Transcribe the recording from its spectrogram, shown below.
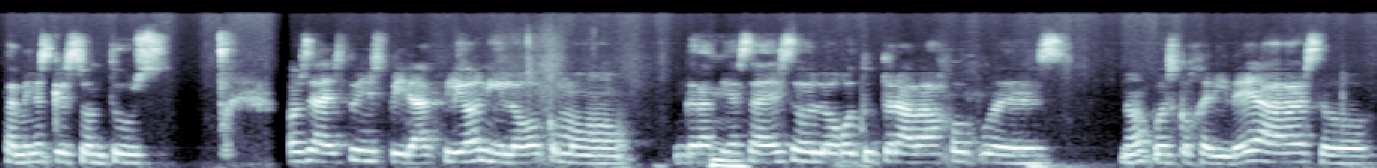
también es que son tus... O sea, es tu inspiración y luego como gracias a eso luego tu trabajo pues, ¿no? Puedes coger ideas o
